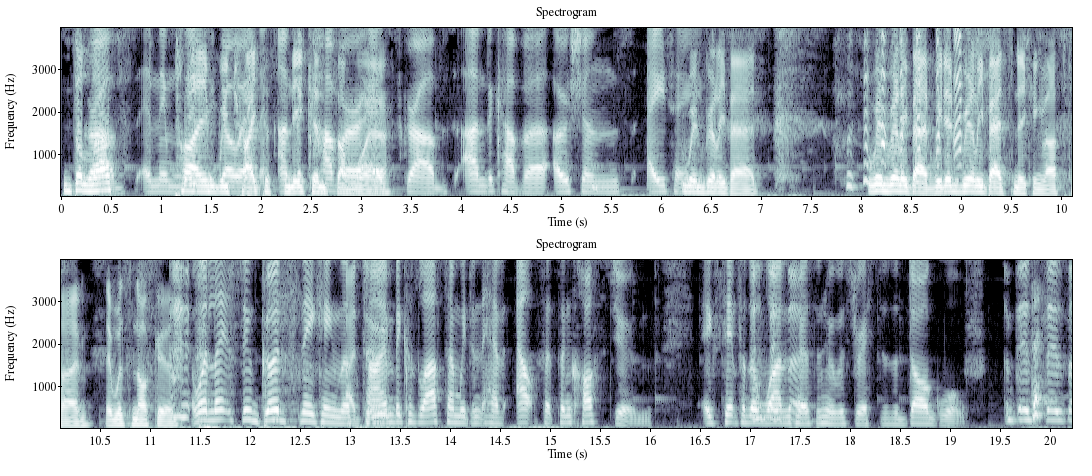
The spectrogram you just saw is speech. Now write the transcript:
The Scrubs, last and then time we, we could go tried in to sneak in undercover somewhere- as Scrubs, undercover, Oceans 18. Went really bad. Went really bad. We did really bad sneaking last time. It was not good. Well, let's do good sneaking this I do- time because last time we didn't have outfits and costumes, except for the one person who was dressed as a dog wolf. There's there's a,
